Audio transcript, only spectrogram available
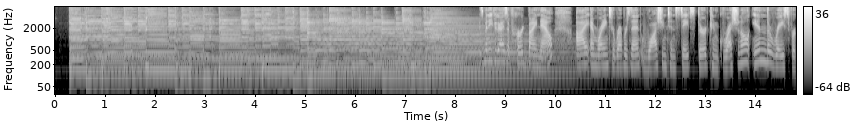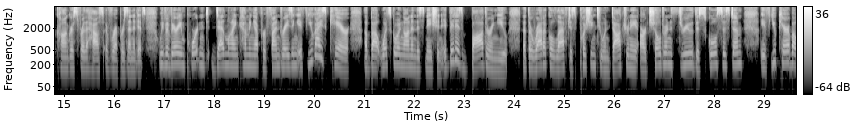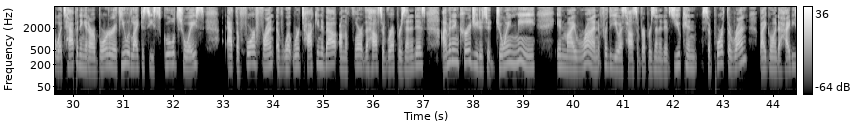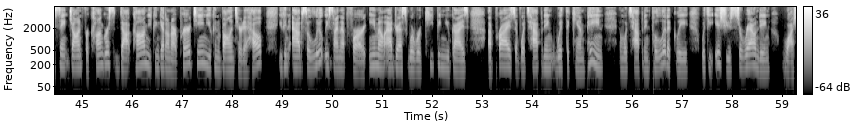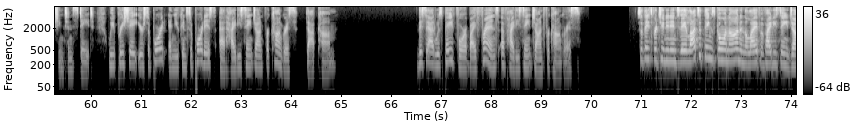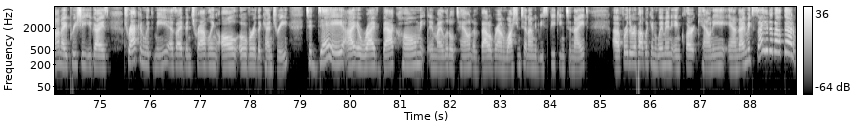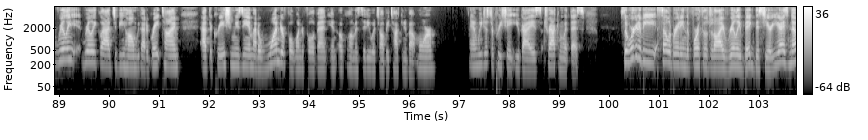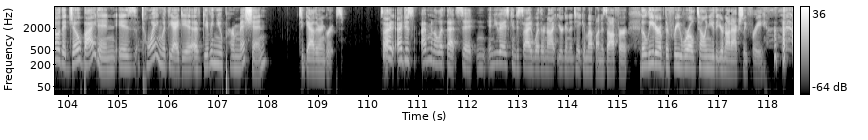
As many of you guys have heard by now, I am running to represent Washington State's 3rd Congressional in the race for Congress for the House of Representatives. We have a very important deadline coming up for fundraising. If you guys care about what's going on in this nation, if it is bothering you that the radical left is pushing to indoctrinate our children through the school system, if you care about what's happening at our border, if you would like to see school choice at the forefront of what we're talking about on the floor of the House of Representatives, I'm going to encourage you to, to join me in my run for the U.S. House of Representatives. You can support the run by going to HeidiSt.JohnForCongress.com. You can get on our prayer team. You can volunteer to help. You can absolutely sign up for our email address where we're keeping you guys apprised of what's happening with the campaign and what's happening politically with the issues surrounding Washington State. We appreciate your support, and you can support us at HeidiSt.JohnForCongress.com. This ad was paid for by friends of Heidi St. John for Congress. So thanks for tuning in today. Lots of things going on in the life of Heidi St. John. I appreciate you guys tracking with me as I've been traveling all over the country. Today, I arrived back home in my little town of Battle Ground, Washington. I'm going to be speaking tonight uh, for the Republican women in Clark County, and I'm excited about that. Really, really glad to be home. We've had a great time at the Creation Museum, had a wonderful, wonderful event in Oklahoma City, which I'll be talking about more. And we just appreciate you guys tracking with this. So, we're going to be celebrating the 4th of July really big this year. You guys know that Joe Biden is toying with the idea of giving you permission to gather in groups. So I, I, just I'm going to let that sit, and, and, you guys can decide whether or not you're going to take him up on his offer. The leader of the free world telling you that you're not actually free.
